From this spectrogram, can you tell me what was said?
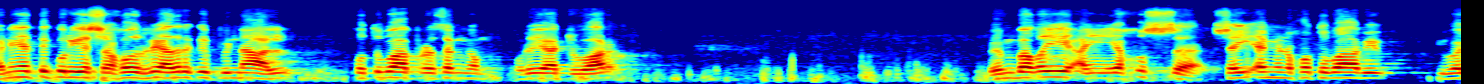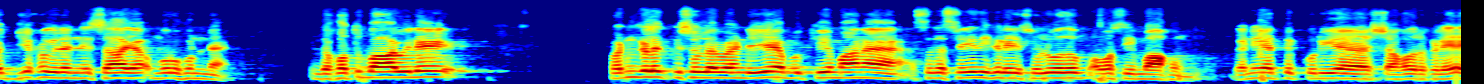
கணியத்துக்குரிய சகோதரி அதற்கு பின்னால் கொத்துபா பிரசங்கம் உரையாற்றுவார். வெம்பகை ஐ யஹுஸ்ஸ ஷை அமின் ஹுத்துபாபி யுவஜ்ஜிஹு இல நிசாய முருகுன்ன இந்த ஹொத்துபாவிலே பெண்களுக்கு சொல்ல வேண்டிய முக்கியமான சில செய்திகளை சொல்வதும் அவசியமாகும். கணியத்துக்குரிய சகோதரர்களே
